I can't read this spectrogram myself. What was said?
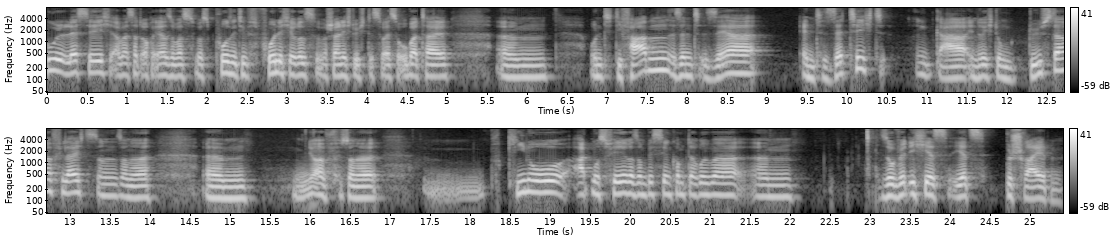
cool, lässig, aber es hat auch eher so was, was Positives, Fröhlicheres, wahrscheinlich durch das weiße Oberteil. Ähm, und die Farben sind sehr entsättigt, gar in Richtung düster vielleicht, so, so eine, ähm, ja, so eine Kinoatmosphäre so ein bisschen kommt darüber. Ähm, so würde ich es jetzt beschreiben.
